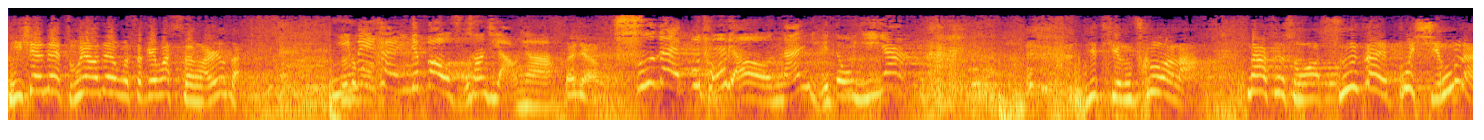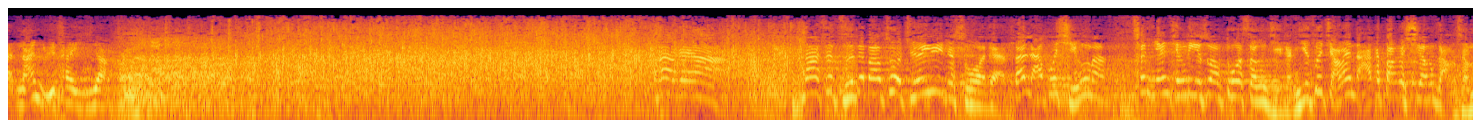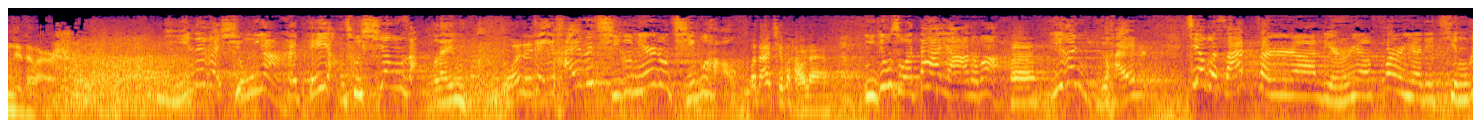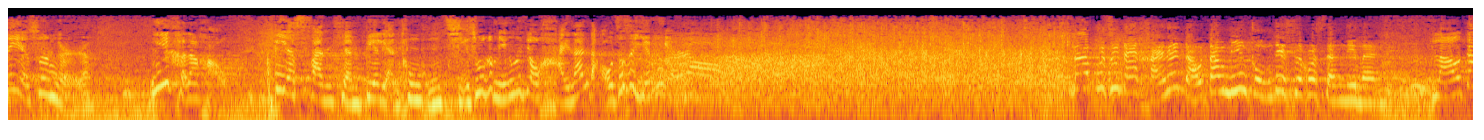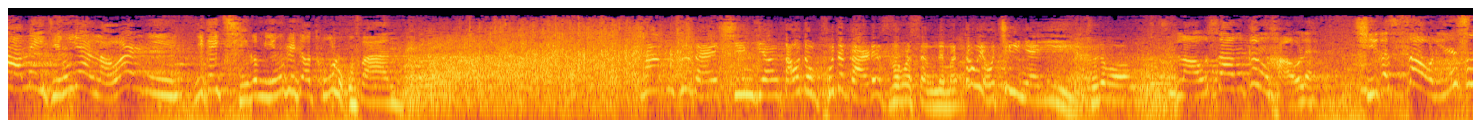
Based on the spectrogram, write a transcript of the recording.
你现在主要任务是给我生儿子，你没看人家报纸上讲呀？咋讲？时代不同了，男女都一样。你听错了，那是说实在不行了，男女才一样。那个呀，那是指着帮做绝育的说的，咱俩不行吗？趁年轻力壮多生几个，你说将来哪个当个乡长什么的这玩意儿？你那个熊样还培养出乡长来你？我这给孩子起个名儿都起不好。我咋起不好了？你就说大丫头吧，啊一个女孩子叫个啥枝儿啊、玲儿呀、凤儿呀的，听着也顺耳啊。你可倒好，憋三天憋脸通红，起出个名字叫海南岛，这是人名啊。那不是在海南岛当民工的时候生的吗？老大没经验，老二呢，你给起个名字叫吐鲁番。那不是在新疆倒腾葡萄干的时候生的吗？都有纪念意义，知道不？老三更好了，起个少林寺。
